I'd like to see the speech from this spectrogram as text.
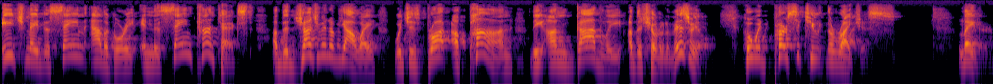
each made the same allegory in the same context of the judgment of Yahweh, which is brought upon the ungodly of the children of Israel, who would persecute the righteous. Later,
